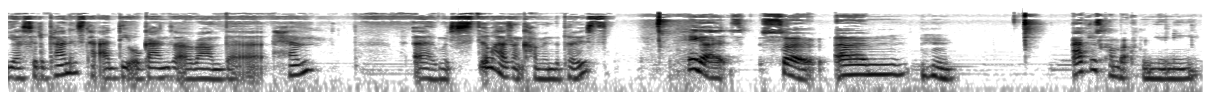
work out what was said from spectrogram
Yeah, so the plan is to add the organza around the hem, um, which still hasn't come in the post. Hey guys, so um, hmm, I've just come back from uni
